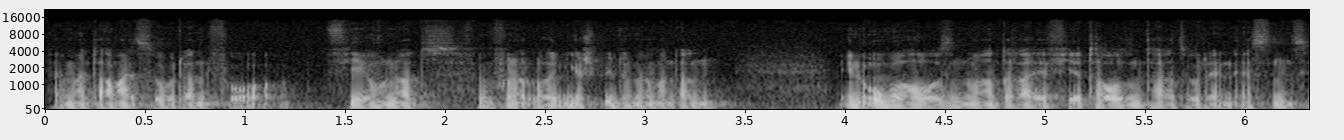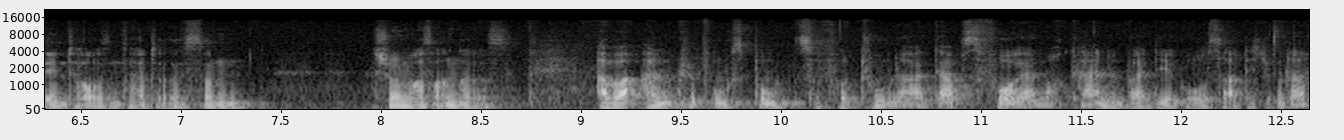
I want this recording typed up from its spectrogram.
wir haben halt damals so dann vor 400, 500 Leuten gespielt und wenn man dann in Oberhausen mal 3.000, 4.000 hat oder in Essen 10.000 hat. Das ist dann schon was anderes. Aber Anknüpfungspunkt zur Fortuna gab es vorher noch keine bei dir großartig, oder?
